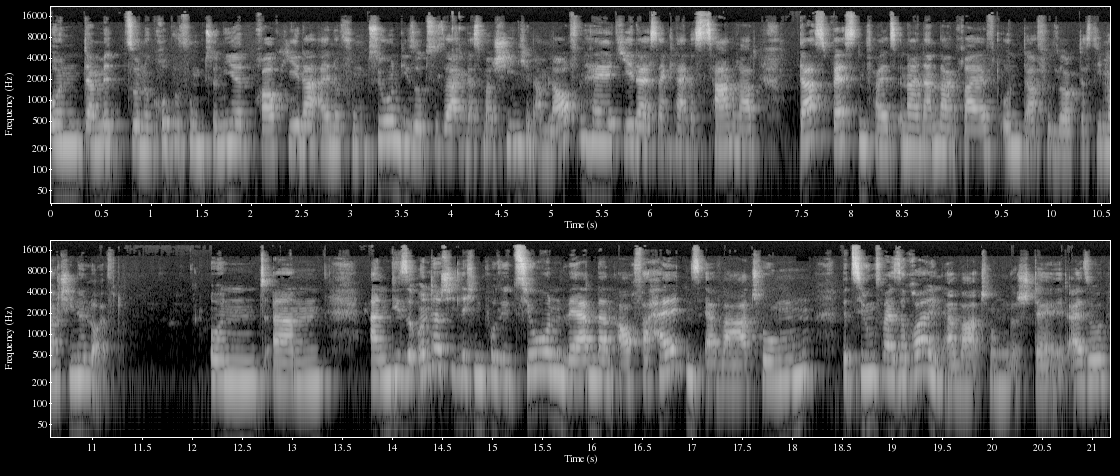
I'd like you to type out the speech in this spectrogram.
und damit so eine Gruppe funktioniert, braucht jeder eine Funktion, die sozusagen das Maschinchen am Laufen hält. Jeder ist ein kleines Zahnrad, das bestenfalls ineinander greift und dafür sorgt, dass die Maschine läuft. Und ähm, an diese unterschiedlichen Positionen werden dann auch Verhaltenserwartungen bzw. Rollenerwartungen gestellt. Also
